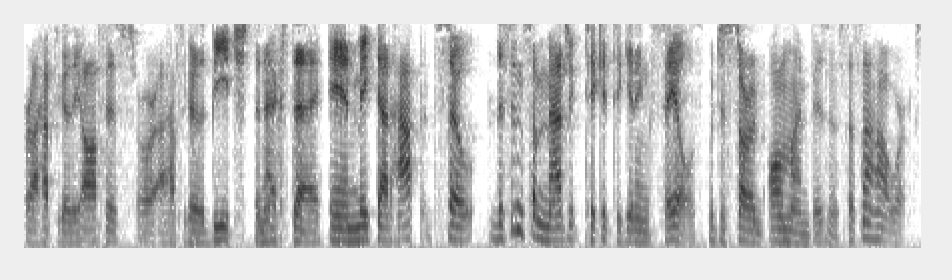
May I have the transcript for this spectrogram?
or I have to go to the office, or I have to go to the beach the next day and make that happen. So this isn't some magic ticket to getting sales, which is start an online business. That's not how it works.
